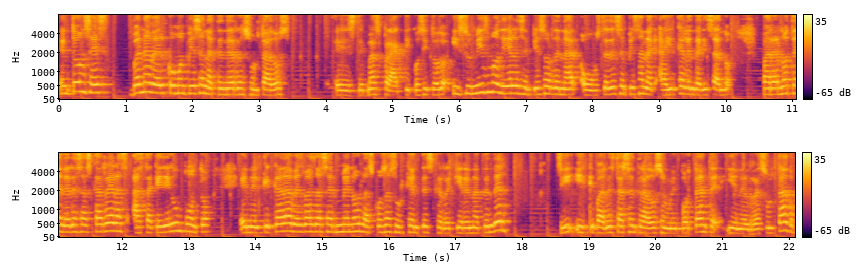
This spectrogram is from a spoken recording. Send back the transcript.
entonces van a ver cómo empiezan a tener resultados este, más prácticos y todo, y su mismo día les empieza a ordenar o ustedes empiezan a, ir calendarizando para no tener esas carreras hasta que llegue un punto en el que cada vez vas a hacer menos las cosas urgentes que requieren atender, ¿sí? Y que van a estar centrados en lo importante y en el resultado.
